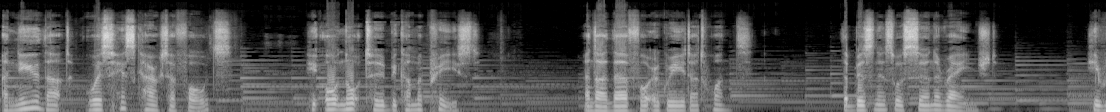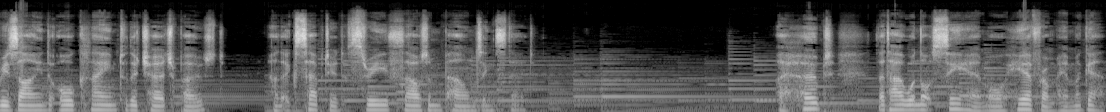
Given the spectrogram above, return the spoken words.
I knew that with his character faults, he ought not to become a priest, and I therefore agreed at once. The business was soon arranged. He resigned all claim to the church post and accepted £3,000 instead. I hoped that I would not see him or hear from him again.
